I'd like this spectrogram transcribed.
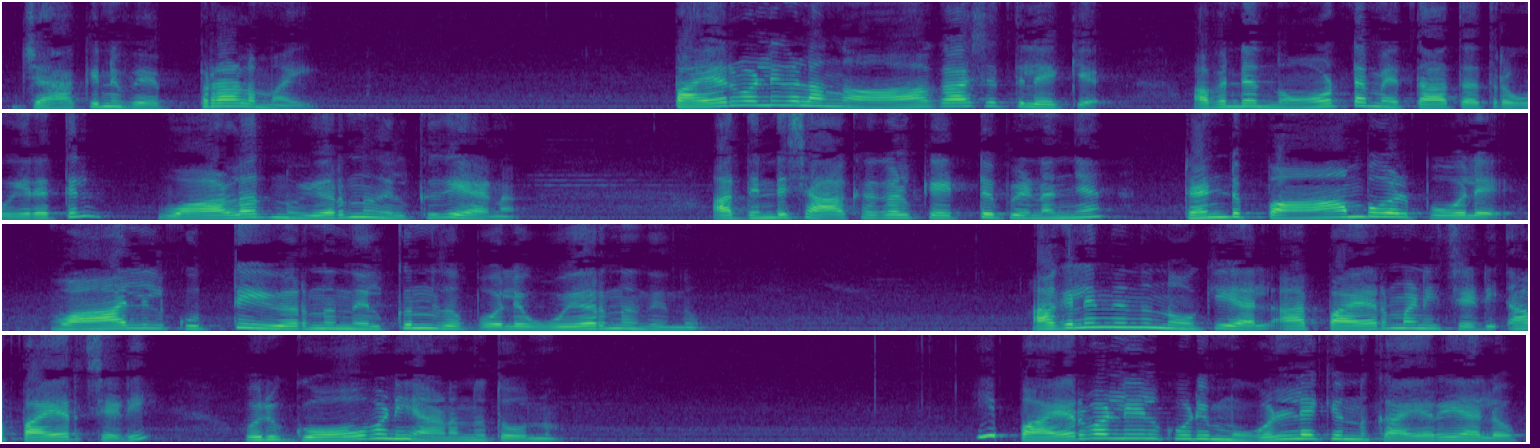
ജാക്കിന് വെപ്രാളമായി. പയർവള്ളികൾ അങ്ങ് ആകാശത്തിലേക്ക് അവന്റെ നോട്ടമെത്താത്തത്ര ഉയരത്തിൽ വളർന്നുയർന്നു നിൽക്കുകയാണ്. അതിന്റെ ശാഖകൾ കെട്ടുപിണഞ്ഞ് രണ്ട് പാമ്പുകൾ പോലെ വാലിൽ കുത്തിയുയർന്നു നിൽക്കുന്നത് പോലെ ഉയർന്നു നിന്നു. അകലിൽ നിന്ന് നോക്കിയാൽ ആ പയർമണി ചെടി ആ പയർ ചെടി ഒരു ഗോവണിയാണെന്ന് തോന്നും. ഈ പയർവള്ളിയിൽ കൂടി മുകളിലേക്കൊന്ന് കയറിയാലോ?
